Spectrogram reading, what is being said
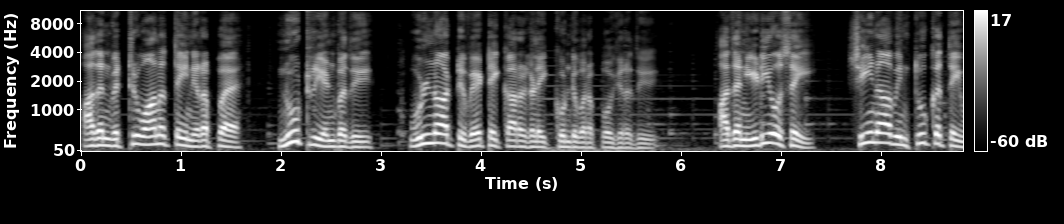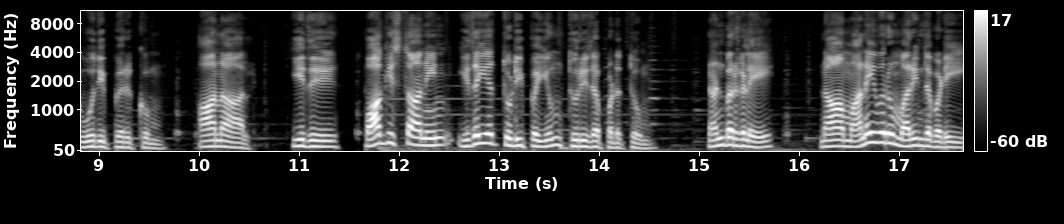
அதன் வெற்றுவானத்தை நிரப்ப நூற்று எண்பது உள்நாட்டு வேட்டைக்காரர்களைக் கொண்டு வரப்போகிறது அதன் இடியோசை சீனாவின் தூக்கத்தை ஊதிப் பெருக்கும் ஆனால் இது பாகிஸ்தானின் இதயத் துடிப்பையும் துரிதப்படுத்தும். நண்பர்களே நாம் அனைவரும் அறிந்தபடி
